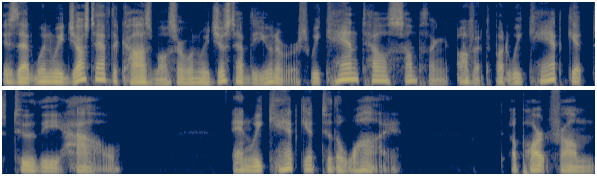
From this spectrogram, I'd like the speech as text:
is that when we just have the cosmos or when we just have the universe, we can tell something of it, but we can't get to the how, and we can't get to the why, apart from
